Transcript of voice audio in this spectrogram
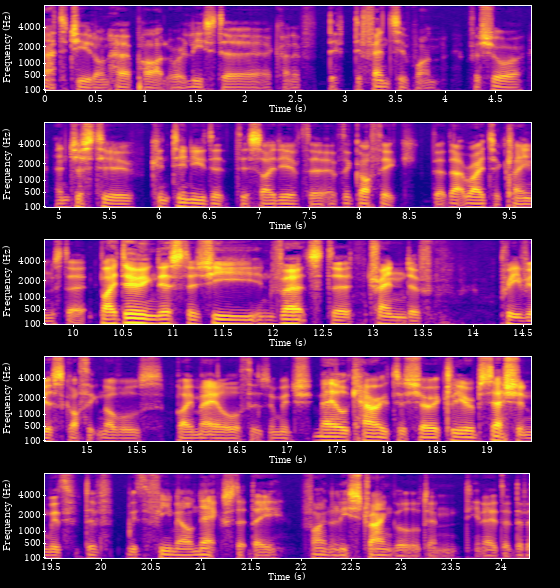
attitude on her part, or at least a, kind of de- defensive one for sure. And just to continue that this idea of the of the Gothic that that writer claims that by doing this that she inverts the trend of previous Gothic novels by male authors, in which male characters show a clear obsession with the with female necks that they finally strangled, and you know that the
